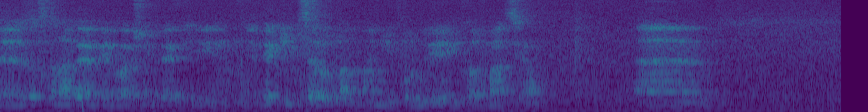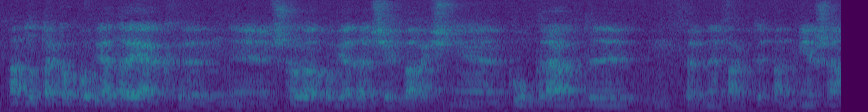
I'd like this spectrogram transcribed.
E, Zastanawia mnie właśnie w, jaki, jakim celu Pan manipuluje informacją. E, A to tak opowiada, jak e, w szkole opowiada się baśń, e, półprawdy, pewne fakty Pan miesza,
